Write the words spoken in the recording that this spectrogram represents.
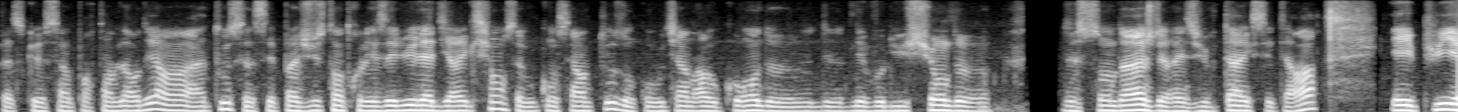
parce que c'est important de leur dire hein, à tous, c'est pas juste entre les élus et la direction, ça vous concerne tous, donc on vous tiendra au courant de l'évolution de, de sondage, des résultats, etc. Et puis,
